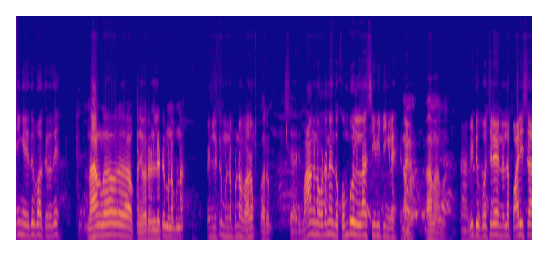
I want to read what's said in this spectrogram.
நீங்க எதிர்பார்க்கறது? நாங்களும் ஒரு கொஞ்சம் ஒரு ரெண்டு லிட்டர் முன்ன பண்ணா ரெண்டு லிட்டர் முன்ன பின்ன வரும். வரும். சரி வாங்கின உடனே இந்த கொம்புகள் எல்லாம் சீவிட்டீங்களே என்ன? ஆமா ஆமா ஆமா. ஆ, வீட்டுக்கு போச்சுலே நல்லா பாலிஷா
